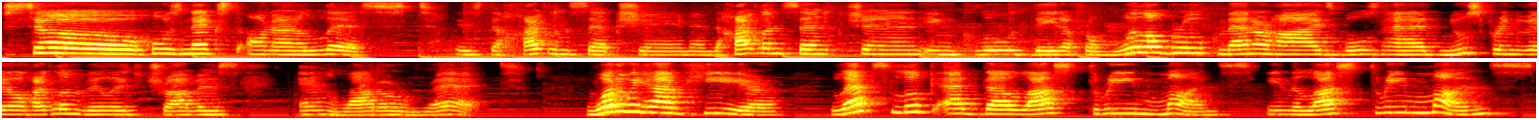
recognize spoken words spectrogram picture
So who's next on our list is the Heartland section and the Heartland section include data from Willowbrook, Manor Heights, Bulls Head, New Springville, Heartland Village, Travis, and Latourette. What do we have here? Let's look at the last three months. In the last three months,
